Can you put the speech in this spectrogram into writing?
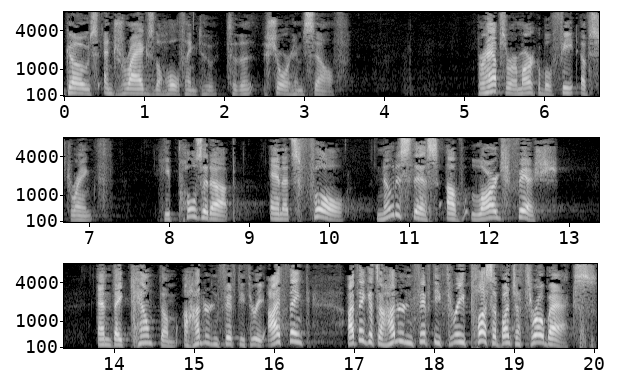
goes and drags the whole thing to, to the shore himself. Perhaps a remarkable feat of strength. He pulls it up and it's full, notice this, of large fish. And they count them, 153. I think, I think it's 153 plus a bunch of throwbacks.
